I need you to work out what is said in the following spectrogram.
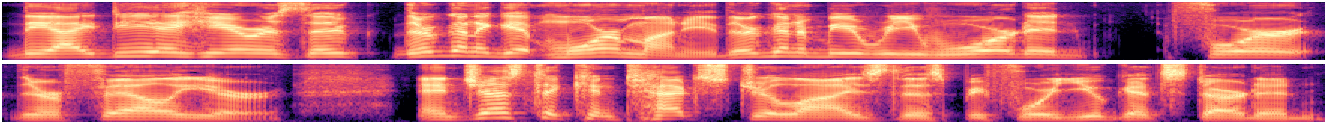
the idea here is that they're going to get more money. They're going to be rewarded for their failure. And just to contextualize this before you get started,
